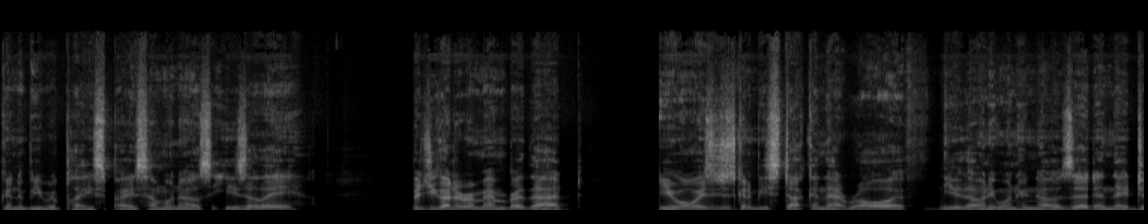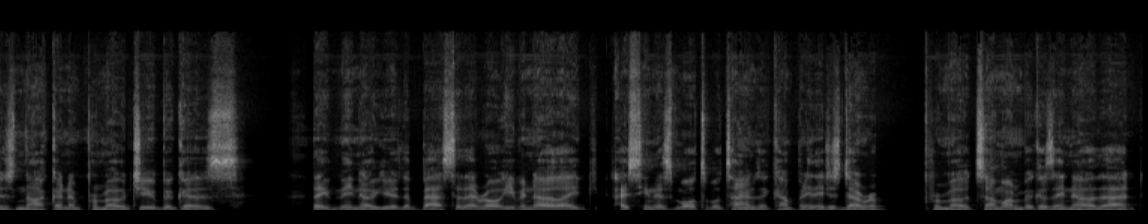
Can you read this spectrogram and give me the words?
going to be replaced by someone else easily. But you got to remember that you're always just going to be stuck in that role if you're the only one who knows it and they're just not going to promote you because they, they know you're the best at that role. Even though, like, I've seen this multiple times in company, they just don't re- promote someone because they know that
